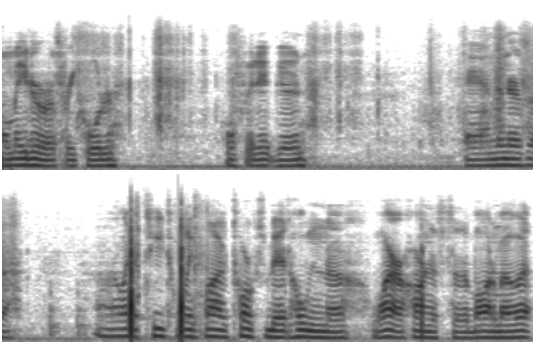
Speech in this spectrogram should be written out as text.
millimeter or 3 quarter. Will fit it good. And then there's a uh, like a T25 Torx bit holding the wire harness to the bottom of it.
